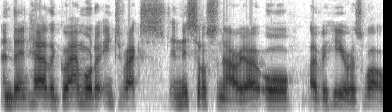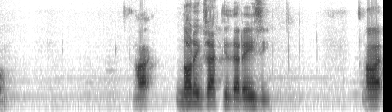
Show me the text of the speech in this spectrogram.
and then how the groundwater interacts in this sort of scenario or over here as well. Right? Not exactly that easy. All right.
